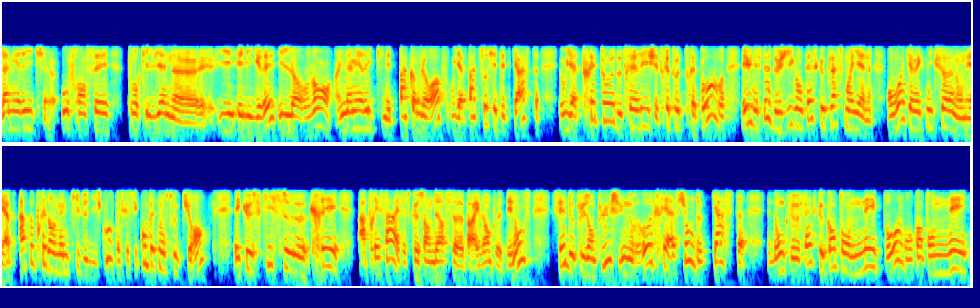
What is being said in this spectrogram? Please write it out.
l'Amérique aux Français pour qu'ils viennent euh, y émigrer, il leur vend une Amérique qui n'est pas comme l'Europe, où il n'y a pas de société de caste, où il y a très peu de très riches et très peu de très pauvres, et une espèce de gigantesque classe moyenne. On voit qu'avec Nixon, on est à peu près dans le même type de discours, parce que c'est complètement structurant, et que ce qui se crée après ça, et c'est ce que Sanders, euh, par exemple, dénonce, c'est de plus en plus une recréation de caste. Donc le fait que quand on est pauvre, ou quand on est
